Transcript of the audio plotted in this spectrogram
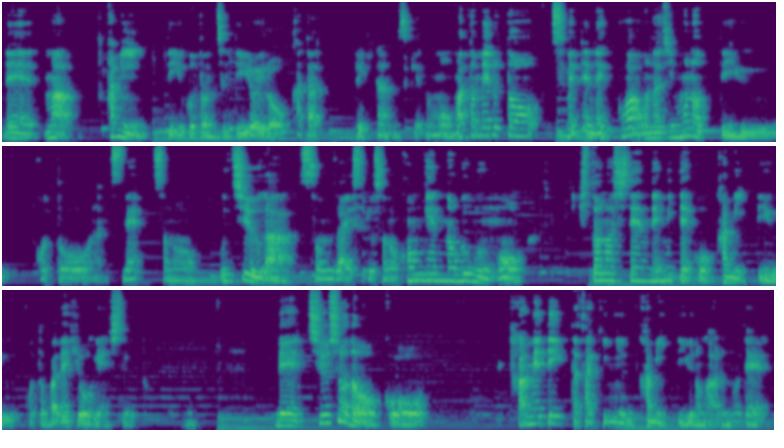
で、まあ、神っていうことについていろいろ語ってきたんですけども、まとめると、すべて根っこは同じものっていうことなんですね。その宇宙が存在するその根源の部分を人の視点で見て、こう、神っていう言葉で表現してると。で、抽象度をこう、高めていった先に神っていうのがあるので、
